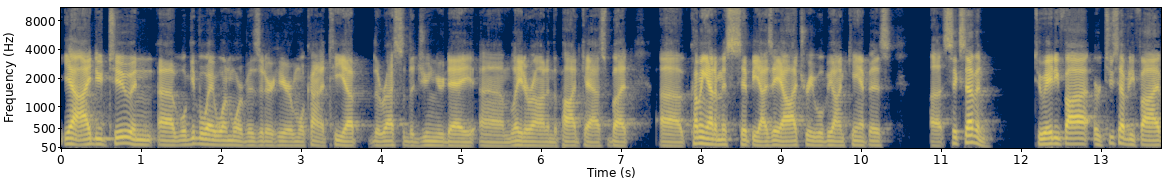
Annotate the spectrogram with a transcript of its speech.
Yeah, I do too. And uh, we'll give away one more visitor here and we'll kind of tee up the rest of the junior day um, later on in the podcast. But uh, coming out of Mississippi, Isaiah Autry will be on campus. Uh, 6'7, 285 or 275.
